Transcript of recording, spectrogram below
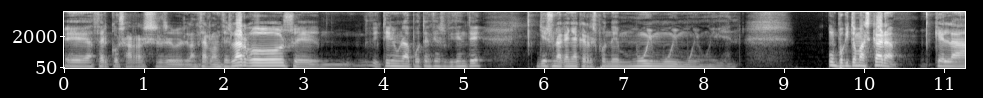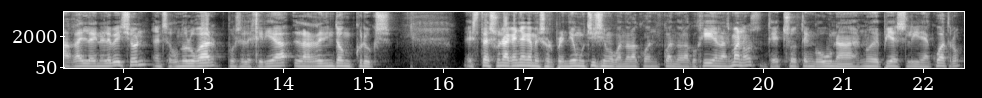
eh, hacer cosas, lanzar lances largos, eh, y tiene una potencia suficiente y es una caña que responde muy, muy, muy, muy bien. Un poquito más cara, que la Guideline Elevation. En segundo lugar, pues elegiría la Reddington Crux. Esta es una caña que me sorprendió muchísimo cuando la, cuando la cogí en las manos. De hecho, tengo una 9 pies línea 4,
